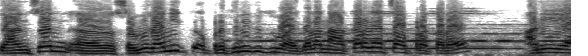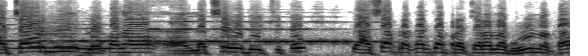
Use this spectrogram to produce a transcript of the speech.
त्यांचं संविधानिक प्रतिनिधित्व आहे त्याला नाकारण्याचा प्रकार आहे. आणि याच्यावर मी लोकांना लक्ष वेधू इच्छितो की अशा प्रकारच्या प्रचाराला भुलू नका.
